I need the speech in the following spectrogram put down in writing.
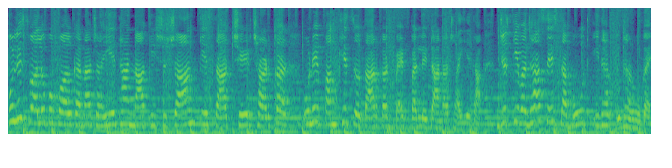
पुलिस वालों को कॉल करना चाहिए था, ना कि सुशांत के साथ छेड़छाड़ कर उन्हें पंखे से उतार कर बेड पर लेटाना चाहिए था, जिसकी वजह से सबूत इधर उधर हो गए।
